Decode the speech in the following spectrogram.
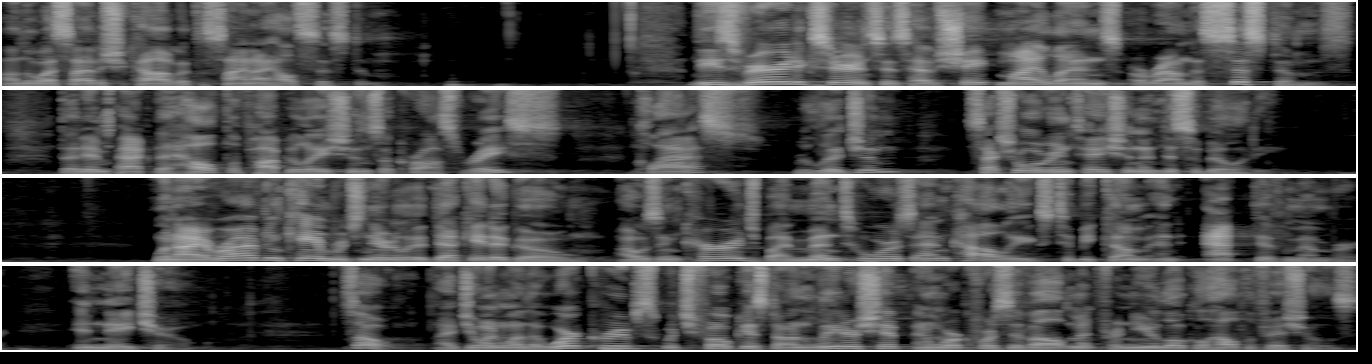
on the west side of Chicago at the Sinai Health System. These varied experiences have shaped my lens around the systems that impact the health of populations across race, class, religion, sexual orientation, and disability. When I arrived in Cambridge nearly a decade ago, I was encouraged by mentors and colleagues to become an active member in NACCHO. So I joined one of the work groups which focused on leadership and workforce development for new local health officials.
